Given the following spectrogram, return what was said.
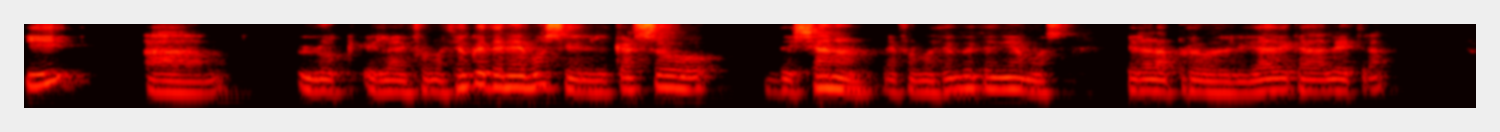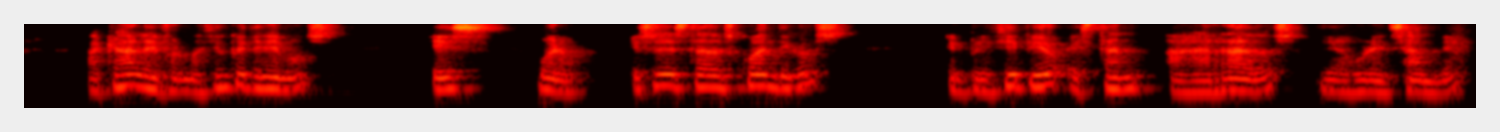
Y la información que tenemos, en el caso de Shannon, la información que teníamos era la probabilidad de cada letra, acá la información que tenemos es, bueno, esos estados cuánticos en principio están agarrados de algún ensamble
